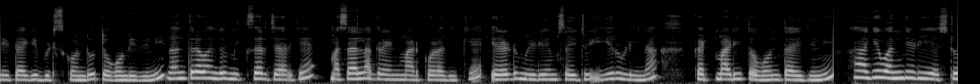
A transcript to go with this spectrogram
ನೀಟಾಗಿ ಬಿಡಿಸ್ಕೊಂಡು ತೊಗೊಂಡಿದ್ದೀನಿ. ನಂತರ ಒಂದು ಮಿಕ್ಸರ್ ಜಾರ್ಗೆ ಮಸಾಲ ಗ್ರೈಂಡ್ ಮಾಡ್ಕೊಳ್ಳೋದಕ್ಕೆ ಎರಡು ಮೀಡಿಯಂ ಸೈಜು ಈರುಳ್ಳಿನ ಕಟ್ ಮಾಡಿ ತೊಗೊತಾ ಇದ್ದೀನಿ. ಹಾಗೆ ಒಂದು ಹಿಡಿಯಷ್ಟು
